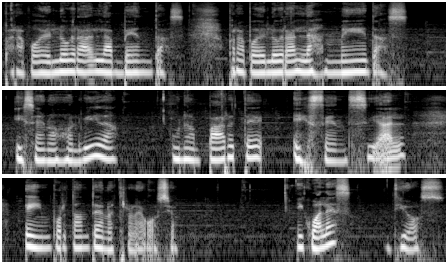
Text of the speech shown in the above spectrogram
para poder lograr las ventas, para poder lograr las metas. Y se nos olvida una parte esencial e importante de nuestro negocio. ¿Y cuál es? Dios.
